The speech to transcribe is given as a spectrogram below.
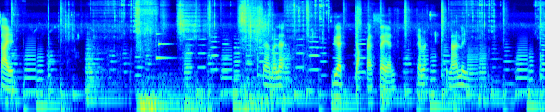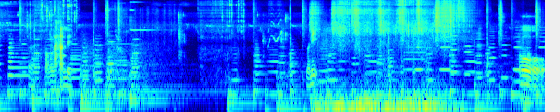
ใส่ได้มาแล้ว เลือดจากแปดแสนใช่ไหมเป็นล้านหนึ่งอ่าสองล้านเลยมานี่โอ้โอ้โอ้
